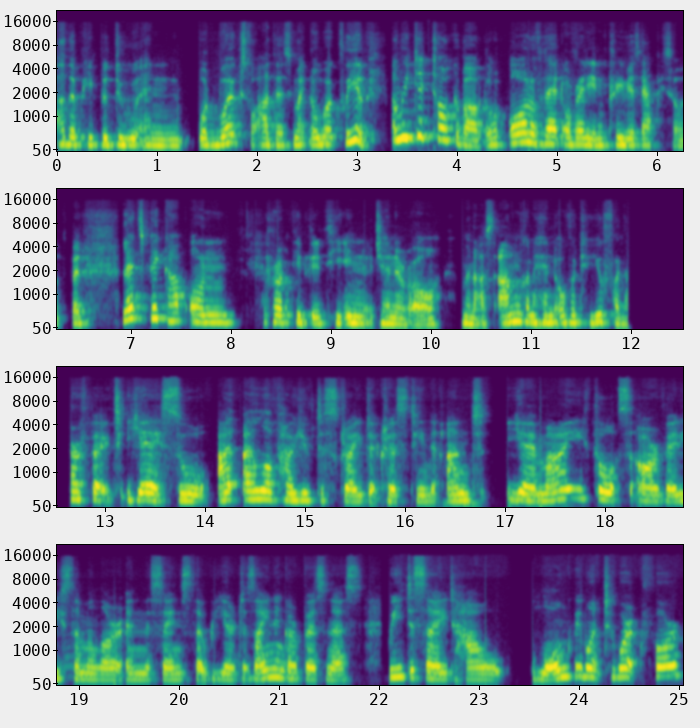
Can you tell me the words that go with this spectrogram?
other people do and what works for others might not work for you. And we did talk about all of that already in previous episodes, but let's pick up on productivity in general. Mahnaz, I'm going to hand over to you for now. Perfect. Yeah. So I, I love how you've described it, Christine. And yeah, my thoughts are very similar in the sense that we are designing our business. We decide how long we want to work for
